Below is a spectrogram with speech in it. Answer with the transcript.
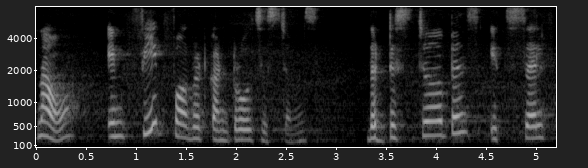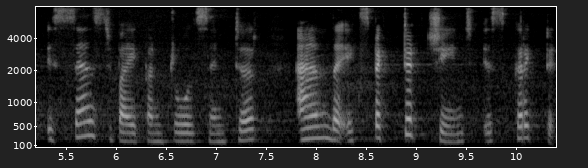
Now, in feed forward control systems, the disturbance itself is sensed by control center and the expected change is corrected.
